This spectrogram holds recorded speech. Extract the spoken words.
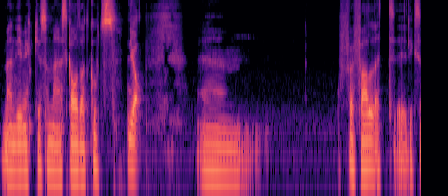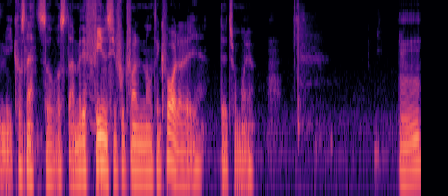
Men det är mycket som är skadat gods. Ja. Um, förfallet liksom i Kuznetsov och sådär. Men det finns ju fortfarande någonting kvar där i. Det tror man ju. Mm.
